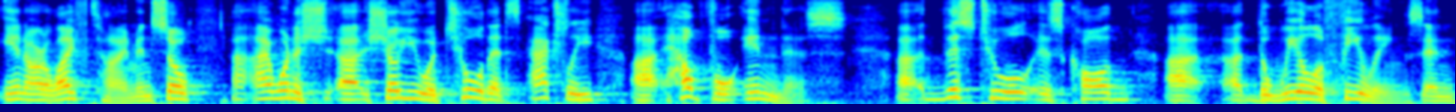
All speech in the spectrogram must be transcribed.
in our lifetime. And so I want to sh- uh, show you a tool that's actually uh, helpful in this. Uh, this tool is called the Wheel of Feelings. And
